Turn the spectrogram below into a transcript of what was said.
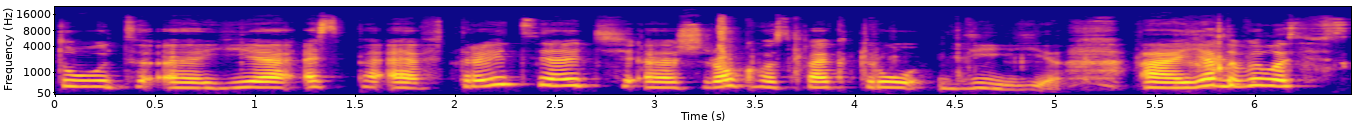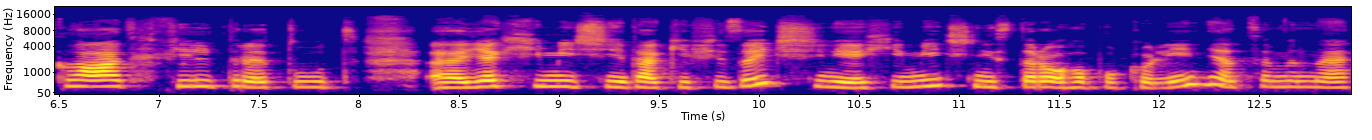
тут е, є SPF 30 е, широкого спектру дії. Я дивилась в склад фільтри тут як хімічні, так і фізичні. Хімічні старого покоління. Це мене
